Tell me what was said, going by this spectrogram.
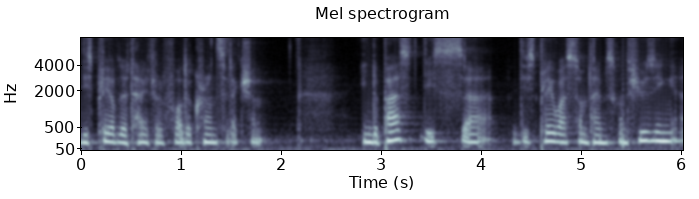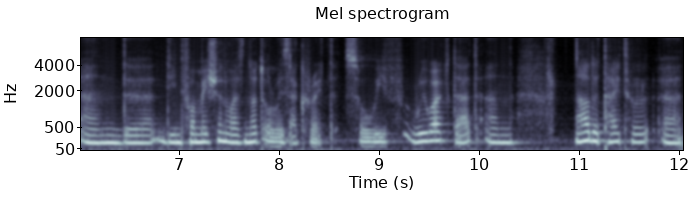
display of the title for the current selection. In the past, this uh, display was sometimes confusing and uh, the information was not always accurate. So we've reworked that and now the title uh,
